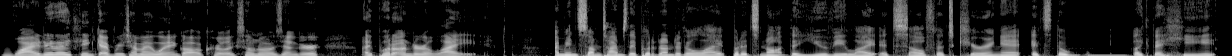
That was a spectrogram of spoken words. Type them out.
Why did I think every time I went and got acrylics when I was younger, I put it under a light? I mean, sometimes they put it under the light, but it's not the UV light itself that's curing it. It's the like the heat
